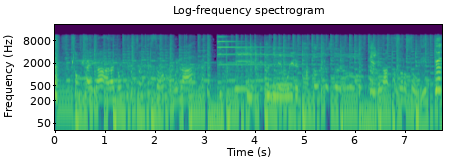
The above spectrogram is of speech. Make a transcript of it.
송잘가? 아, 나 너무 계속 썰겠어. 아, 몰라. 이쿠님, 이쿠님이 우리를 다 써주셨어요. 내가 다 썰었어 우리? 끝!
